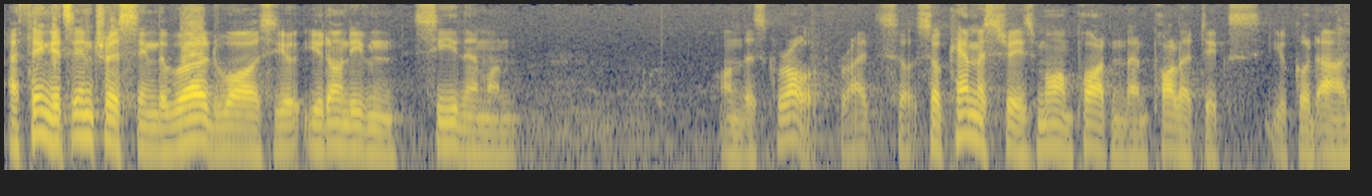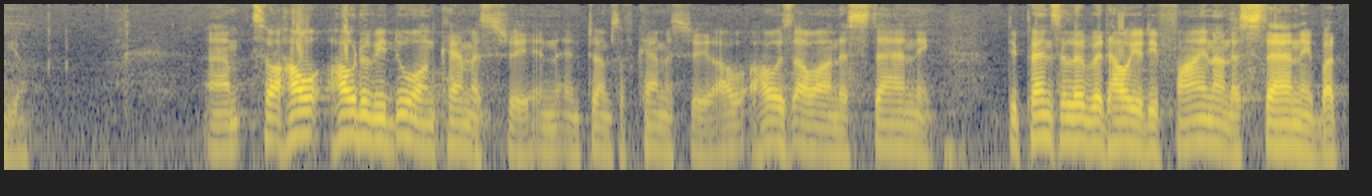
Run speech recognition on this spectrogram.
I think it's interesting, the world wars, you, you don't even see them on on this growth, right? So, so chemistry is more important than politics, you could argue. Um, so how, how do we do on chemistry in, in terms of chemistry? How, how is our understanding? Depends a little bit how you define understanding, but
